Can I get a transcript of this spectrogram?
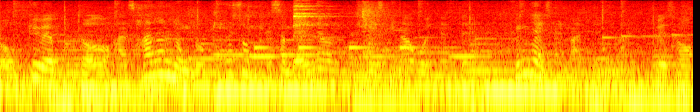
옥규회부터 한 4년 정도 계속해서 매년 테이스팅하고 있는데 굉장히 잘 만드는 와인. 그래서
